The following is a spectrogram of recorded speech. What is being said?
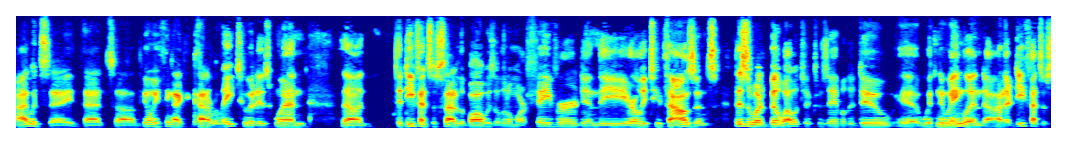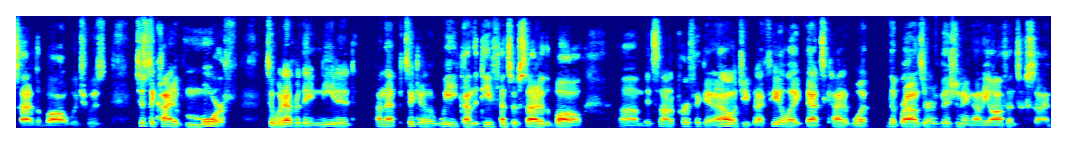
I would say that uh, the only thing I can kind of relate to it is when the the defensive side of the ball was a little more favored in the early 2000s. This is what Bill Belichick was able to do uh, with New England on their defensive side of the ball, which was just a kind of morph to whatever they needed on that particular week on the defensive side of the ball. Um, it's not a perfect analogy, but I feel like that's kind of what the Browns are envisioning on the offensive side.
